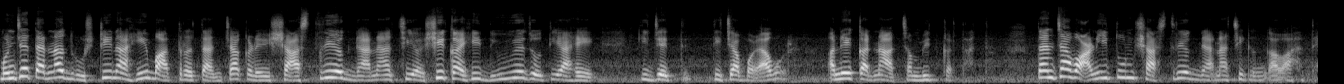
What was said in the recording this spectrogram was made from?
म्हणजे त्यांना दृष्टी नाही मात्र त्यांच्याकडे शास्त्रीय ज्ञानाची अशी काही दिव्य ज्योती आहे की जे ति- तिच्या बळावर अनेकांना अचंबित करतात. त्यांच्या वाणीतून शास्त्रीय ज्ञानाची गंगा वाहते.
